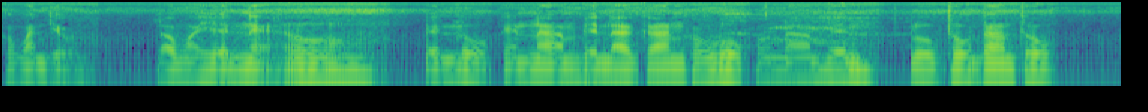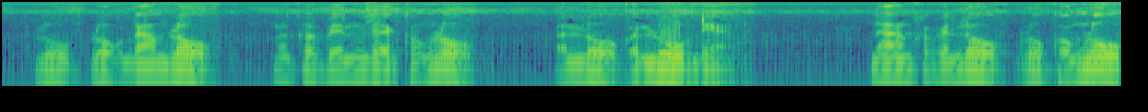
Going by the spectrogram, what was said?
ของมันอยู่ เรามาเห็นเนี่ย โอ้ เห็นลูกเห็นนาม เห็นอาการของลูกของนาม เห็นลูกทุกนามทุกลูกโลกนามโลก มันก็เป็นแหล่งของโลก อันโลกอันลูกเนี่ย นามก็เป็นโลก โลกของลูก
